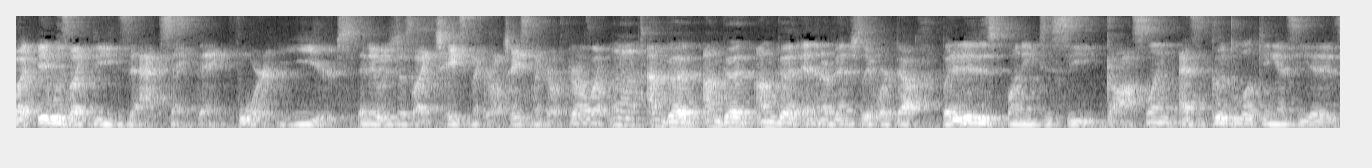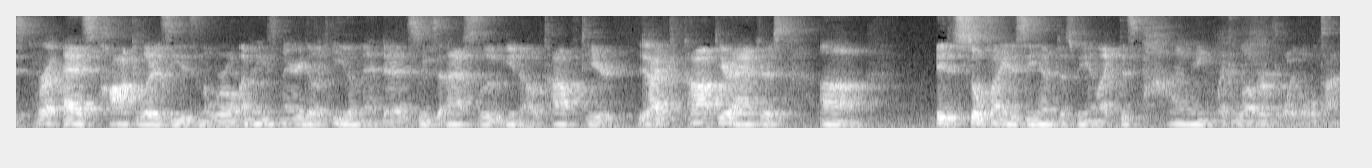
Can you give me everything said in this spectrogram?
But it was like the exact same thing for years, and it was just like chasing the girl, chasing the girl. The girl's like, mm, "I'm good, I'm good, I'm good," and then eventually it worked out. But it is funny to see Gosling, as good looking as he is, Right. as popular as he is in the world. I mean, he's married to like Eva Mendes, who's an absolute, you know, top tier, Yeah. top tier actress. Um, it is so funny to see him just being like this pining like lover boy time.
